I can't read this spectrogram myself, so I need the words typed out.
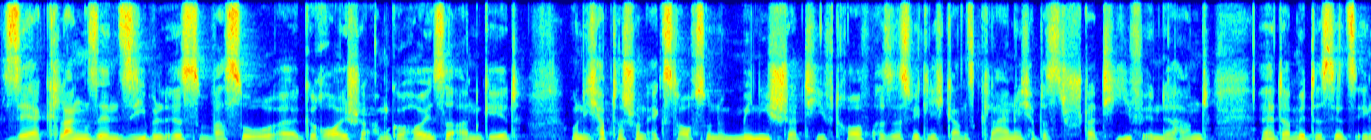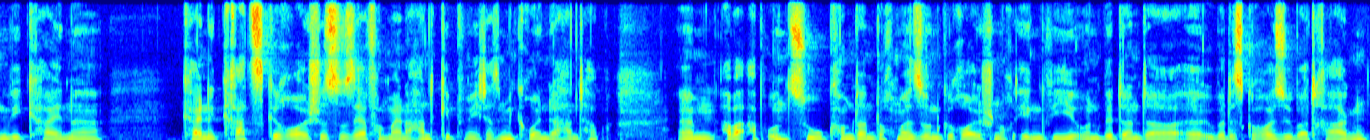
sehr klangsensibel ist, was so äh, Geräusche am Gehäuse angeht. Und ich habe das schon extra auf so einem Mini-Stativ drauf. Also es ist wirklich ganz klein und ich habe das Stativ in der Hand, äh, damit es jetzt irgendwie keine, keine Kratzgeräusche so sehr von meiner Hand gibt, wenn ich das Mikro in der Hand habe. Ähm, aber ab und zu kommt dann doch mal so ein Geräusch noch irgendwie und wird dann da äh, über das Gehäuse übertragen.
